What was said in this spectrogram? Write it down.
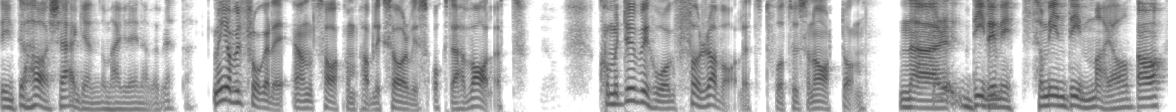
Det är inte hörsägen, de här grejerna vi berättar. Men jag vill fråga dig en sak om public service och det här valet. Kommer du ihåg förra valet, 2018? När Dimmigt, som i en dimma, ja. Ja,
